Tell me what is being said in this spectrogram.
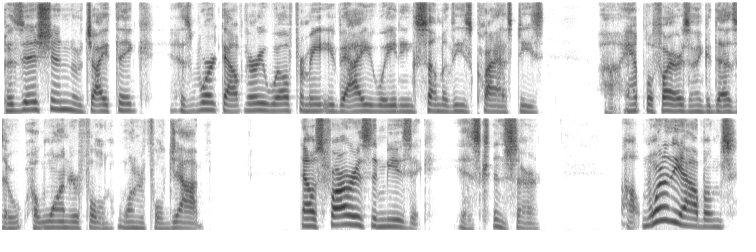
position, which I think has worked out very well for me evaluating some of these Class D's uh, amplifiers. I think it does a, a wonderful, wonderful job. Now, as far as the music is concerned, uh, one of the albums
